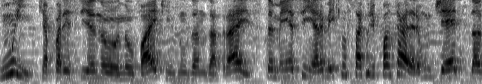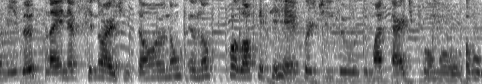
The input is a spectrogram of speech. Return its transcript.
ruim que aparecia no, no Vikings uns anos atrás. Também, assim, era meio que um saco de pancada. Era um Jets da vida na NFC Norte. Então eu não, eu não coloco esse recorde do, do McCarthy como, como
